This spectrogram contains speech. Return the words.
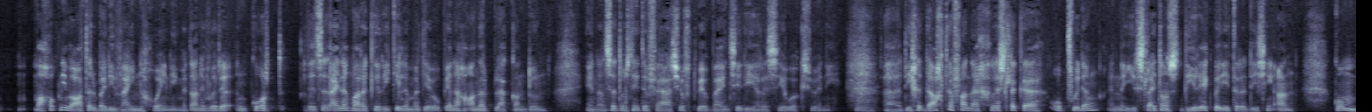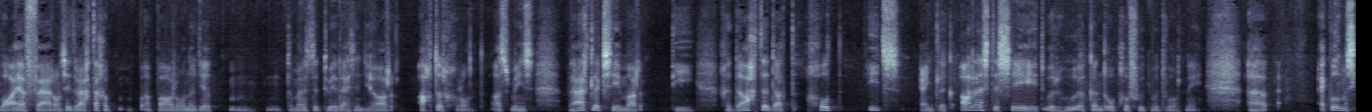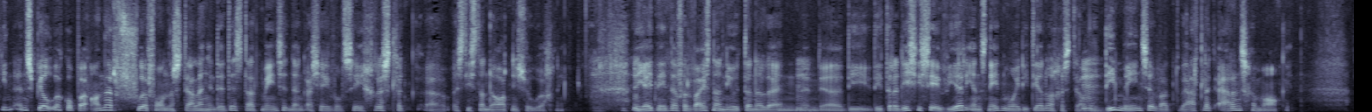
mag ook nie water by die wyn gooi nie. Met ander woorde, in kort dit is eintlik maar 'n kurrikulum wat jy op enige ander plek kan doen en dan sit ons net 'n versie of twee by en sê die Here sê ook so nie. Hmm. Uh die gedagte van 'n Christelike opvoeding en hier sluit ons direk by die tradisie aan kom baie ver. Ons het regtig 'n paar honderd jaar ten minste 2000 jaar agtergrond. As mens werklik sê maar die gedagte dat God iets eintlik alles te sê het oor hoe 'n kind opgevoed moet word nie. Uh ek wil miskien inspel ook op 'n ander voorveronderstelling en dit is dat mense dink as jy wil sê Christelik uh, is die standaard nie so hoog nie. En jy het net nou verwys na Newton hulle en, hmm. en uh, die die tradisie sê weer eens net mooi die teenoorgestelde. Hmm. Die mense wat werklik erns gemaak het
